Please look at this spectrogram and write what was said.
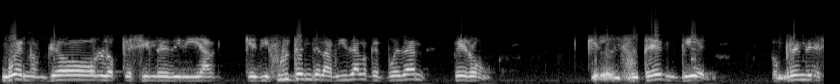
Bueno, yo lo que sí le diría, que disfruten de la vida lo que puedan, pero que lo disfruten bien, ¿comprendes?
